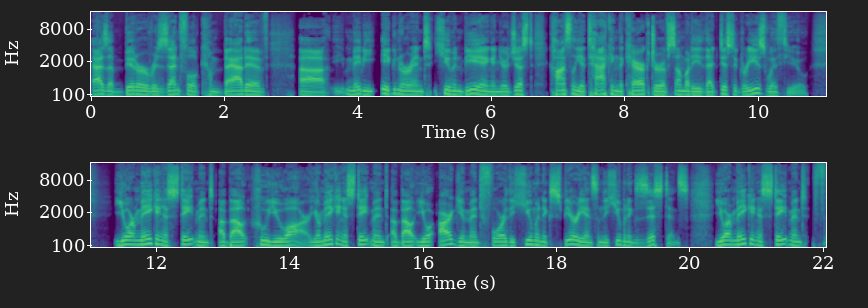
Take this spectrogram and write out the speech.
as a bitter, resentful, combative, uh, maybe ignorant human being and you're just constantly attacking the character of somebody that disagrees with you, you're making a statement about who you are. You're making a statement about your argument for the human experience and the human existence. You are making a statement f-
